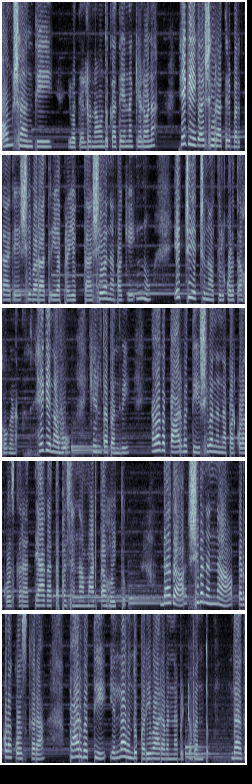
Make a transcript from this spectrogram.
ಓಂ ಶಾಂತಿ. ಇವತ್ತೆಲ್ಲರೂ ನಾವೊಂದು ಕಥೆಯನ್ನು ಕೇಳೋಣ. ಹೇಗೆ ಈಗ ಶಿವರಾತ್ರಿ ಬರ್ತಾ ಇದೆ? ಶಿವರಾತ್ರಿಯ ಪ್ರಯುಕ್ತ ಶಿವನ ಬಗ್ಗೆ ಇನ್ನೂ ಹೆಚ್ಚು ಹೆಚ್ಚು ನಾವು ತಿಳ್ಕೊಳ್ತಾ ಹೋಗೋಣ. ಹೇಗೆ ನಾವು ಕೇಳ್ತಾ ಬಂದ್ವಿ? ಆವಾಗ ಪಾರ್ವತಿ ಶಿವನನ್ನು ಪಡ್ಕೊಳಕ್ಕೋಸ್ಕರ ತ್ಯಾಗ, ತಪಸ್ಸನ್ನ ಮಾಡ್ತಾ ಹೋಯ್ತು. ಆಗ ಶಿವನನ್ನ ಪಡ್ಕೊಳಕ್ಕೋಸ್ಕರ ಪಾರ್ವತಿ ಎಲ್ಲ ಒಂದು ಪರಿವಾರವನ್ನ ಬಿಟ್ಟು ಬಂತು. ಆಗ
